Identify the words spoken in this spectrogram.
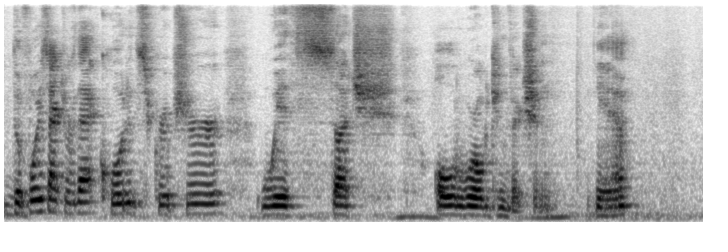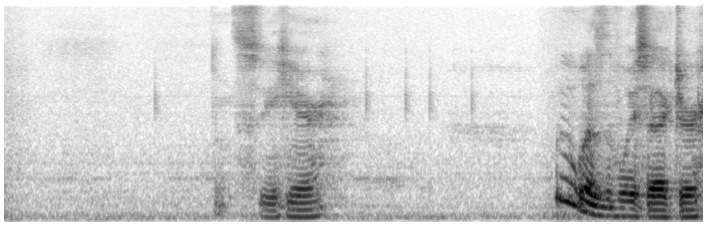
the voice actor for that quoted scripture with such old world conviction. Know. Let's see here. Who was the voice actor?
